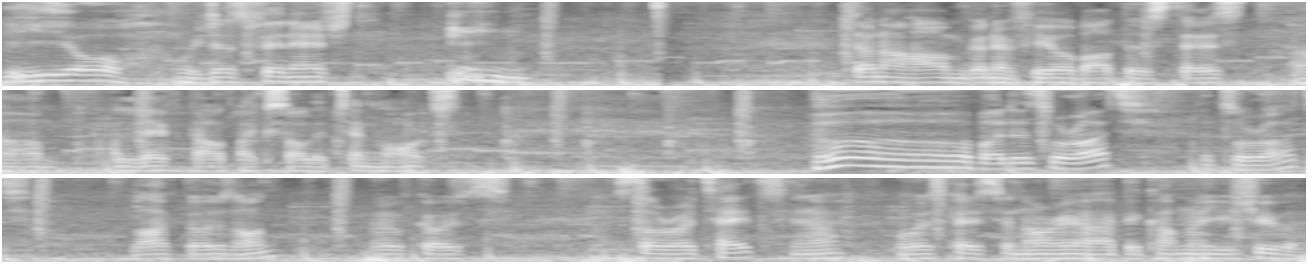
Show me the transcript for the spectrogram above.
Yo, we just finished. Don't know how I'm gonna feel about this test. Um, I left out like solid 10 marks. Oh, but it's alright. It's alright. Life goes on. Earth goes, still rotates, you know. Worst case scenario, I become a YouTuber.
